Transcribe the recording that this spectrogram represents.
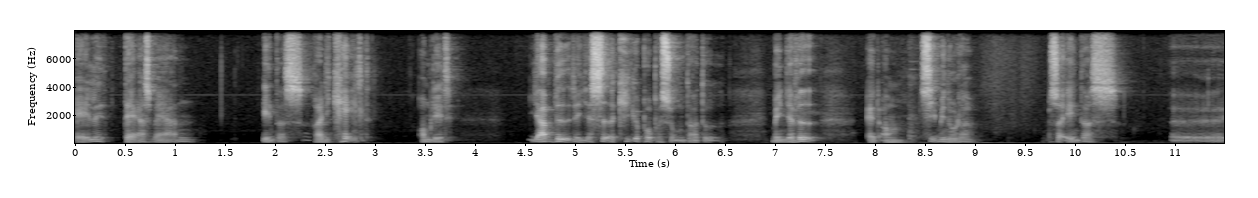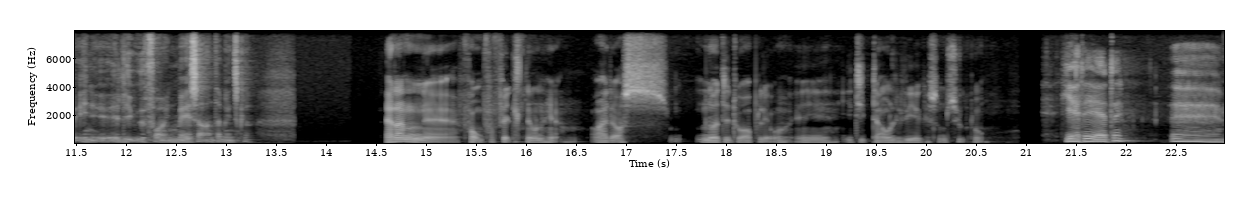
alle deres verden, ændres radikalt om lidt. Jeg ved det, jeg sidder og kigger på personen, der er død, men jeg ved, at om 10 minutter, så ændres øh, en, livet for en masse andre mennesker. Er der en øh, form for fællesnævner her, og er det også noget af det, du oplever øh, i dit daglige virke som psykolog? Ja, det er det. Øh,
